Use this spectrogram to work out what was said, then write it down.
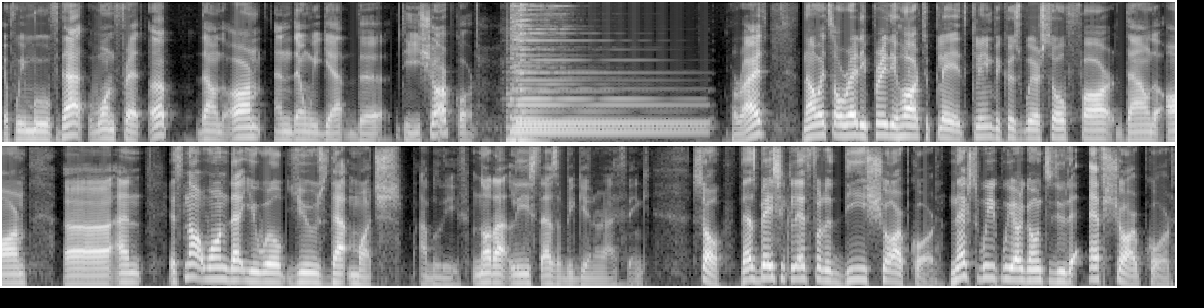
If we move that one fret up, down the arm and then we get the D sharp chord. Alright, now it's already pretty hard to play it clean because we're so far down the arm uh, and it's not one that you will use that much, I believe. Not at least as a beginner, I think. So that's basically it for the D sharp chord. Next week we are going to do the F sharp chord.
